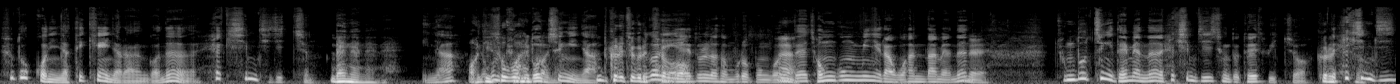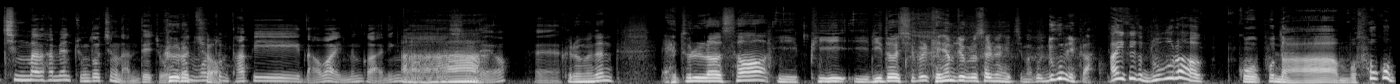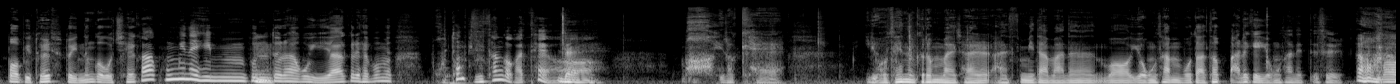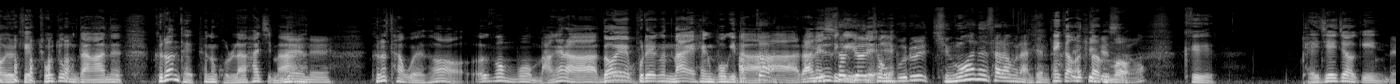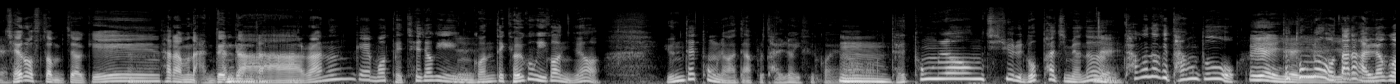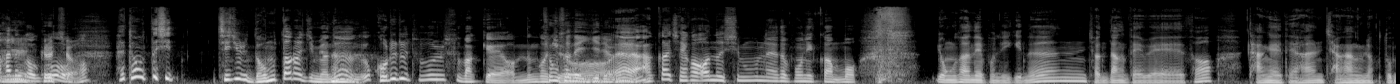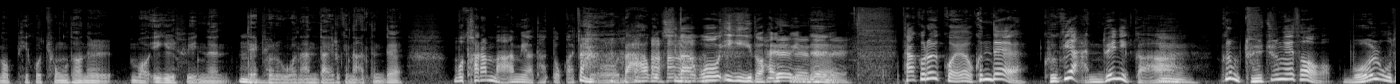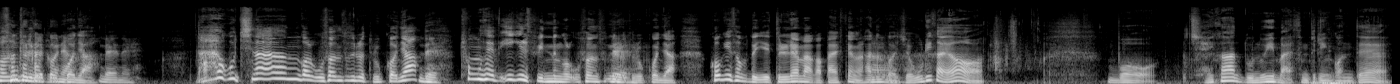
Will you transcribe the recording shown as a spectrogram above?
수도권이냐 TK냐라는 거는 핵심 지지층. 네네네네. 이냐 어디 소구할 중도층이냐 그렇죠 그렇죠 이걸 애둘러서 물어본 건데 네. 전 국민이라고 한다면은 네. 중도층이 되면은 핵심 지지층도 될 수 있죠. 그렇죠. 핵심 지지층만 하면 중도층은 안 되죠. 그렇죠. 그럼 뭐 좀 답이 나와 있는 거 아닌가 아, 싶네요. 네. 그러면은 애둘러서 이 비 리더십을 개념적으로 설명했지만 그 누굽니까? 아니 그러니까 누구라고 보다 네. 뭐 속어법이 될 수도 있는 거고 제가 국민의힘 분들하고 음. 이야기를 해보면 보통 비슷한 것 같아요. 네. 뭐 이렇게 요새는 그런 말 잘 안 씁니다만은 뭐 용산보다 더 빠르게 용산의 뜻을 어. 뭐 이렇게 조종당하는 그런 대표는 곤란하지만 네네. 그렇다고 해서 이건 뭐 망해라 너의 어. 불행은 나의 행복이다 라는 윤석열 식의 정부를 증오하는 사람은 안 된다. 그러니까 어떤 뭐 그 배제적인 네. 제로섬적인 음. 사람은 안 된다라는 게 뭐 대체적인 예. 건데 결국 이건요. 윤 대통령한테 앞으로 달려 있을 거예요. 음. 대통령 지지율이 높아지면은 네. 당연하게 당도 예, 예, 대통령 예, 예, 따라가려고 하는 예, 거고 그렇죠. 대통령 뜻이 지지율이 너무 떨어지면은 음. 거리를 둘 수밖에 없는 거죠. 총선에 이기려면. 예, 아까 제가 어느 신문에서 보니까 뭐 용산의 분위기는 전당대회에서 당에 대한 장악력도 높이고 총선을 뭐 이길 수 있는 음. 대표를 원한다 이렇게 나왔던데 뭐 사람 마음이야 다 똑같죠. 나하고 친하고 이기기도 할 수 있는 다 그럴 거예요. 근데 그게 안 되니까 음. 그럼 둘 중에서 뭘 우선순위로 둘 거냐? 네네. 나하고 친한 걸 우선순위로 둘 거냐? 네. 총선에서 이길 수 있는 걸 우선순위로 네. 둘 거냐? 거기서부터 이 딜레마가 발생을 하는 아. 거죠. 우리가요, 뭐, 제가 누누이 말씀드린 건데,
